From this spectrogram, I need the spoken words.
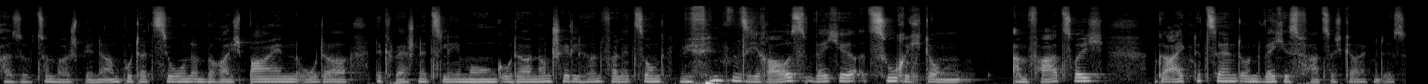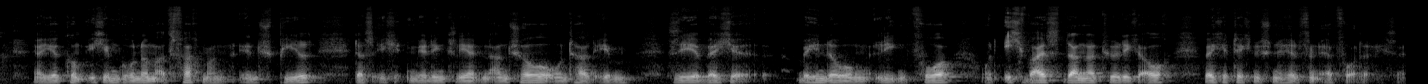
also zum Beispiel eine Amputation im Bereich Bein oder eine Querschnittslähmung oder Non-Schädelhirnverletzung. Wie finden Sie raus, welche Zurichtungen am Fahrzeug geeignet sind und welches Fahrzeug geeignet ist? Ja, hier komme ich im Grunde genommen als Fachmann ins Spiel, dass ich mir den Klienten anschaue und halt eben sehe, welche Behinderungen liegen vor. Und ich weiß dann natürlich auch, welche technischen Hilfen erforderlich sind.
